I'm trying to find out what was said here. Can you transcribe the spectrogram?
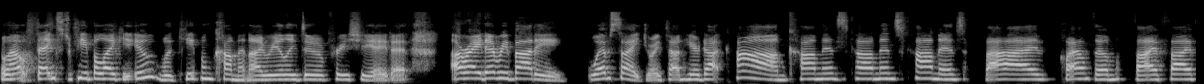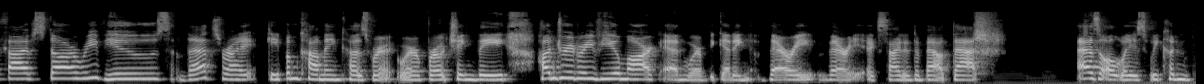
Well, thanks to people like you. We'll keep them coming. I really do appreciate it. All right, everybody. Website, joyfoundhere.com. Comments, comments, comments. Five, count them, five, five, five star reviews. That's right. Keep them coming because we're, we're approaching the 100 review mark and we're getting very, very excited about that. As always, we couldn't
